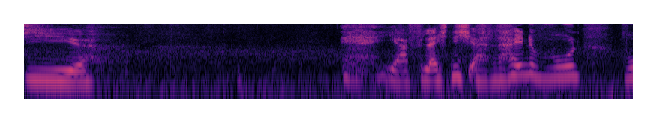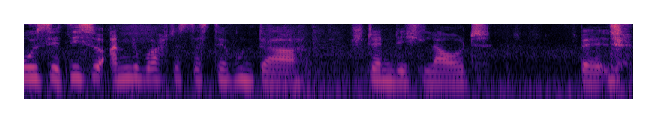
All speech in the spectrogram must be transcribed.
die ja vielleicht nicht alleine wohnen, wo es jetzt nicht so angebracht ist, dass der Hund da ständig laut bellt.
